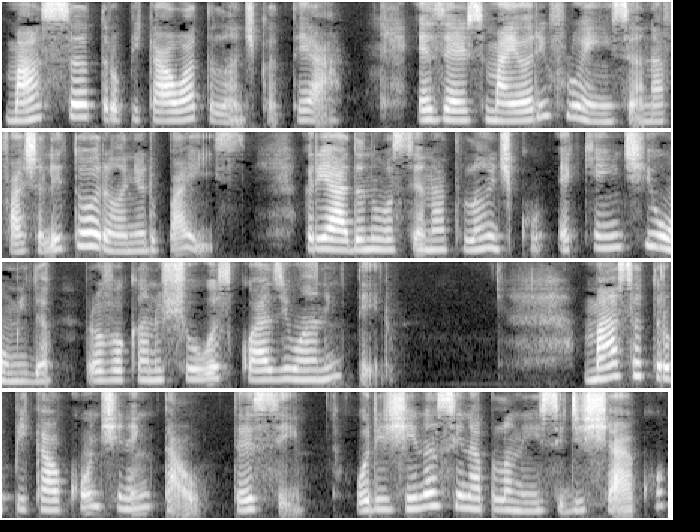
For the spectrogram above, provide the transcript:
Massa tropical atlântica, TA, exerce maior influência na faixa litorânea do país. Criada no Oceano Atlântico, é quente e úmida, provocando chuvas quase o ano inteiro. Massa tropical continental, TC, origina-se na planície de Chaco,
